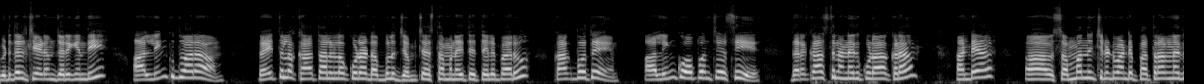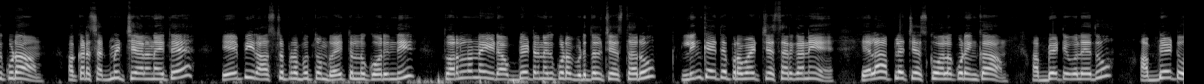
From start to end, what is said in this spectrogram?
విడుదల చేయడం జరిగింది. ఆ లింక్ ద్వారా రైతుల ఖాతాలలో కూడా డబ్బులు జమ చేస్తామని అయితే తెలిపారు. కాకపోతే ఆ లింక్ ఓపెన్ చేసి దరఖాస్తులు అనేది కూడా అక్కడ అంటే సంబంధించినటువంటి పత్రాలు అనేది కూడా అక్కడ సబ్మిట్ చేయాలని అయితే ఏపీ రాష్ట్ర ప్రభుత్వం రైతులను కోరింది. త్వరలోనే ఈ అప్డేట్ అనేది కూడా విడుదల చేస్తారు. లింక్ అయితే ప్రొవైడ్ చేశారు కానీ ఎలా అప్లై చేసుకోవాలో కూడా ఇంకా అప్డేట్ ఇవ్వలేదు. అప్డేటు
